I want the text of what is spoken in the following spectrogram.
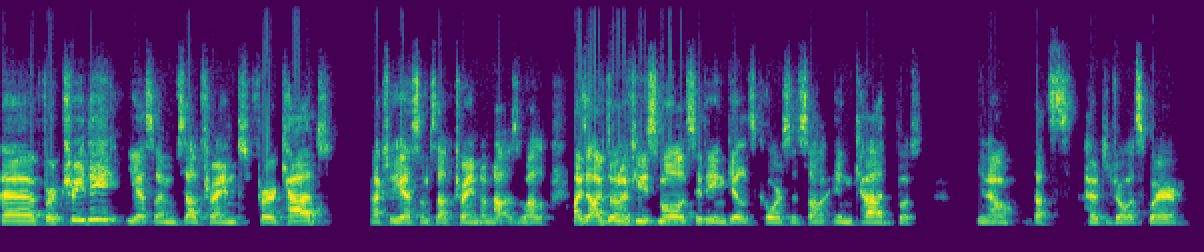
Uh, for 3D, yes, I'm self trained. For CAD, actually, yes, I'm self trained on that as well. I've, I've done a few small city and guilds courses on, in CAD, but you know that's how to draw a square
